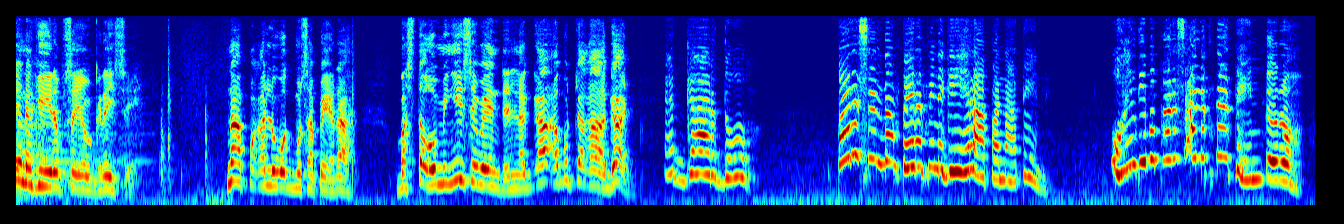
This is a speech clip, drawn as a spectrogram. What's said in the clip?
Yan ang hirap sa'yo, Grace eh. Napakaluwag mo sa pera. Basta humingi si Wendell, nag-aabot ka kaagad. Edgardo, para saan ba ang pera pinaghihirapan natin? O hindi ba para sa anak natin? Pero,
